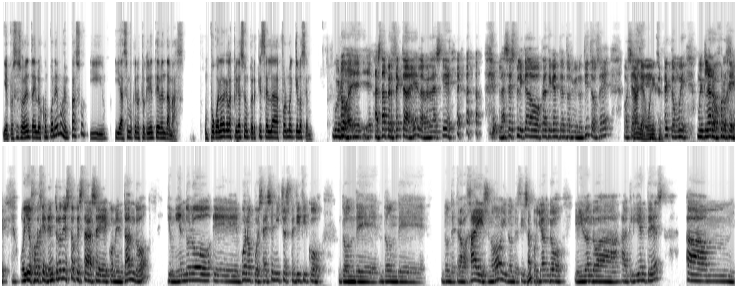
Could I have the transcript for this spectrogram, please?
Y el proceso de venta ahí los componemos en pasos y, y, hacemos que nuestro cliente venda más. Un poco larga la explicación, pero es que esa es la forma en que lo hacemos. Bueno, eh, eh está perfecta, ¿eh? La verdad es que la has explicado prácticamente en dos minutitos, ¿eh? O sea, ah, perfecto, muy, muy claro, Jorge. Oye, Jorge, dentro de esto que estás eh, comentando, y uniéndolo, eh, bueno, pues a ese nicho específico donde, donde, donde trabajáis, ¿no? Y donde estáis apoyando y ayudando a, clientes. ¿Cómo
